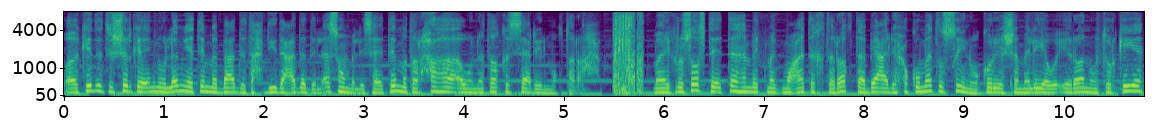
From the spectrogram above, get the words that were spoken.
وأكدت الشركة أنه لم يتم بعد تحديد عدد الأسهم اللي سيتم طرحها أو النطاق السعري المقترح. مايكروسوفت اتهمت مجموعات اختراق تابعة لحكومات الصين وكوريا الشمالية وإيران وتركيا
